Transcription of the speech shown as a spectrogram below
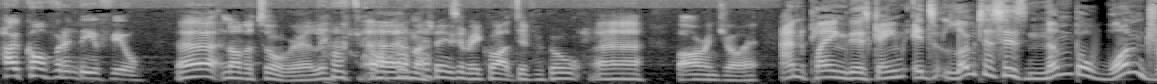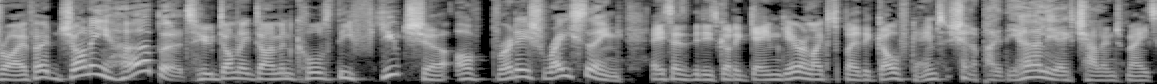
How confident do you feel? Uh, not at all, really. um, I think it's going to be quite difficult, uh, but I'll enjoy it. And playing this game, it's Lotus's number one driver, Johnny Herbert, who Dominik Diamond calls the future of British racing. He says that he's got a Game Gear and likes to play the golf games. Should have played the earlier challenge, mate.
